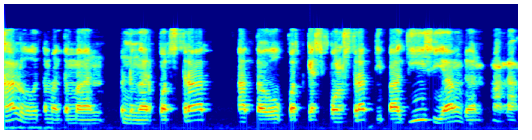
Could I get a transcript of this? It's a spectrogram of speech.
Halo teman-teman pendengar Podstrat atau podcast Polstrat di pagi, siang, dan malam.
